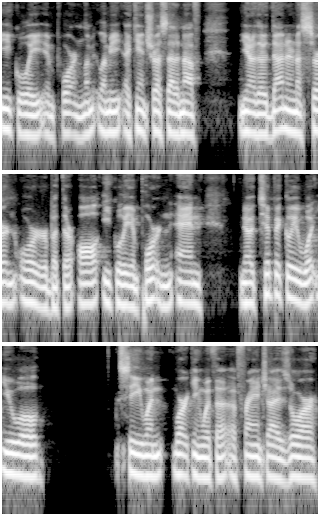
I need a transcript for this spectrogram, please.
equally important. Let me let me I can't stress that enough. You know, they're done in a certain order, but they're all equally important. And you know, typically, what you will see when working with a, a franchisor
